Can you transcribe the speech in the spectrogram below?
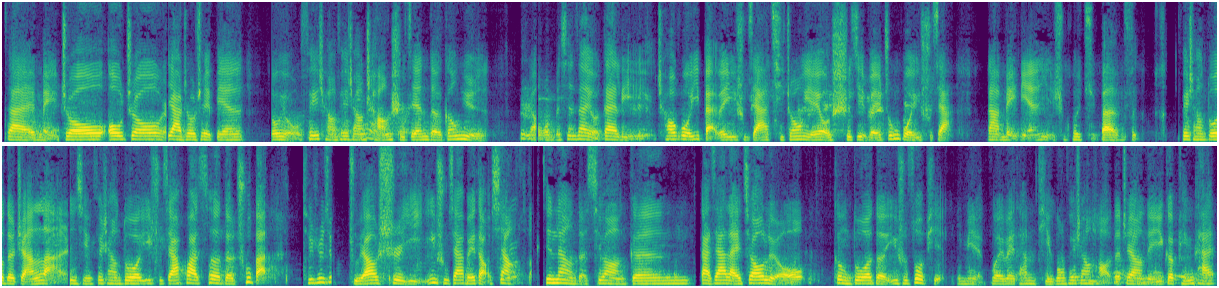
在美洲、欧洲、亚洲这边。都有非常非常长时间的耕耘。那我们现在有代理超过一百位艺术家，其中也有十几位中国艺术家。那每年也是会举办非常多的展览，进行非常多艺术家画册的出版。其实就主要是以艺术家为导向，尽量的希望跟大家来交流更多的艺术作品。我们也会为他们提供非常好的这样的一个平台。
